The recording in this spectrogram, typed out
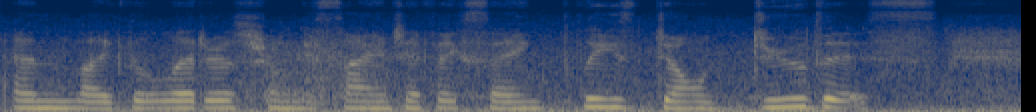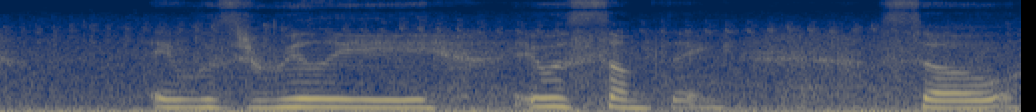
and like the letters from the scientific saying please don't do this. It was really, it was something. So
